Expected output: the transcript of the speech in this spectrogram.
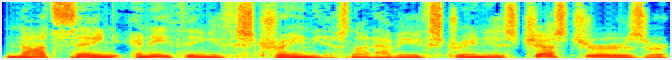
not saying anything extraneous, not having extraneous gestures or,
